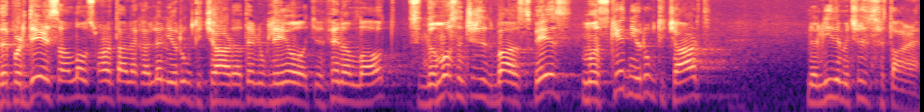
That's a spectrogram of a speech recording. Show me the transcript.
Dhe përderisa Allahu subhanahu taala ka lënë një rrugë të qartë, atëherë nuk lejohet që në fenë e Allahut, sidomos në çështje të bazës së fesë, mos ketë një rrugë të qartë në lidhje me çështjet fetare.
